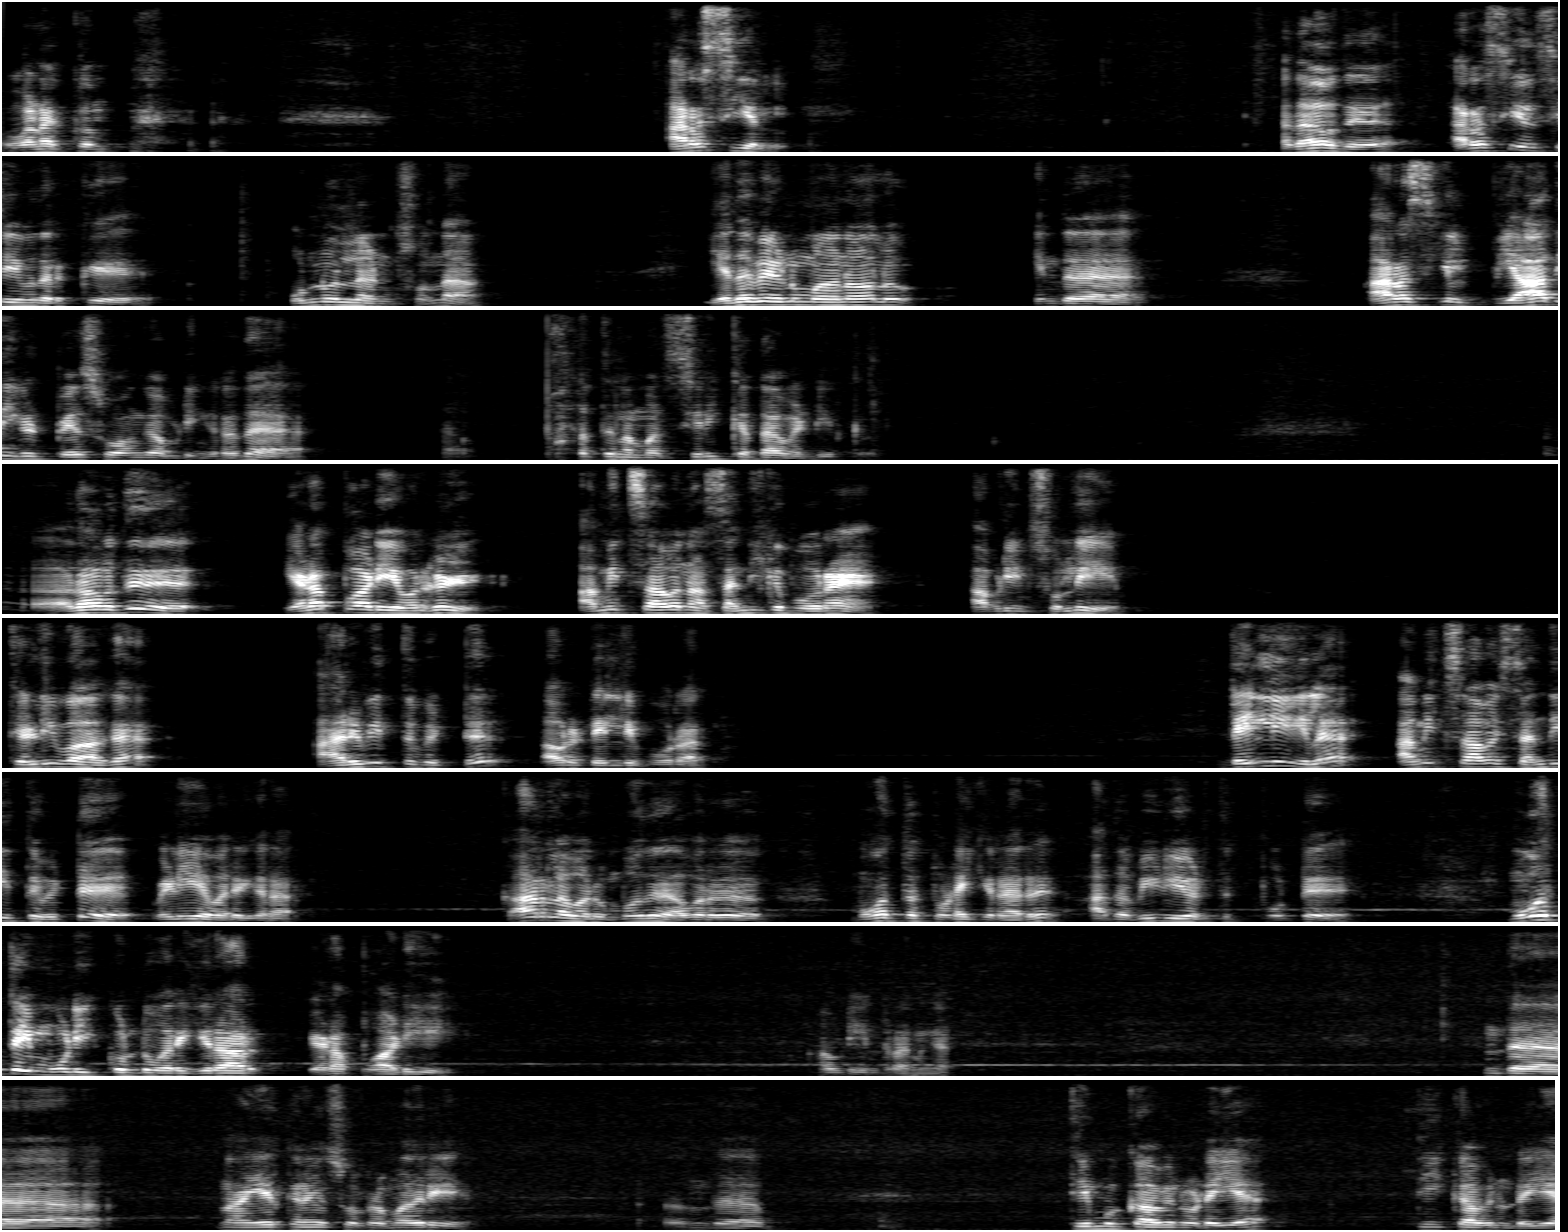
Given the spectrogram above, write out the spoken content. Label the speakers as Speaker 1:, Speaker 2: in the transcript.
Speaker 1: வணக்கம். அரசியல். அதாவது அரசியல் செய்வதற்கு ஒன்றும் இல்லைன்னு சொன்னால் எதை வேணுமானாலும் இந்த அரசியல் வியாதிகள் பேசுவாங்க அப்படிங்கிறத பார்த்து நம்ம சிரிக்கத்தான் வேண்டியிருக்கு அதாவது எடப்பாடி அவர்கள் அமித்ஷாவை நான் சந்திக்க போகிறேன் அப்படின்னு சொல்லி தெளிவாக அறிவித்துவிட்டு அவர் டெல்லி போகிறார் டெல்லியில் அமித்ஷாவை சந்தித்து விட்டு வெளியே வருகிறார். காரில் வரும்போது அவர் முகத்தை துடைக்கிறாரு. அதை வீடியோ எடுத்து போட்டு முகத்தை மூடிக்கொண்டு வருகிறார் எடப்பாடி அப்படின்றானுங்க. இந்த நான் ஏற்கனவே சொல்கிற மாதிரி இந்த திமுகவினுடைய திகாவினுடைய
